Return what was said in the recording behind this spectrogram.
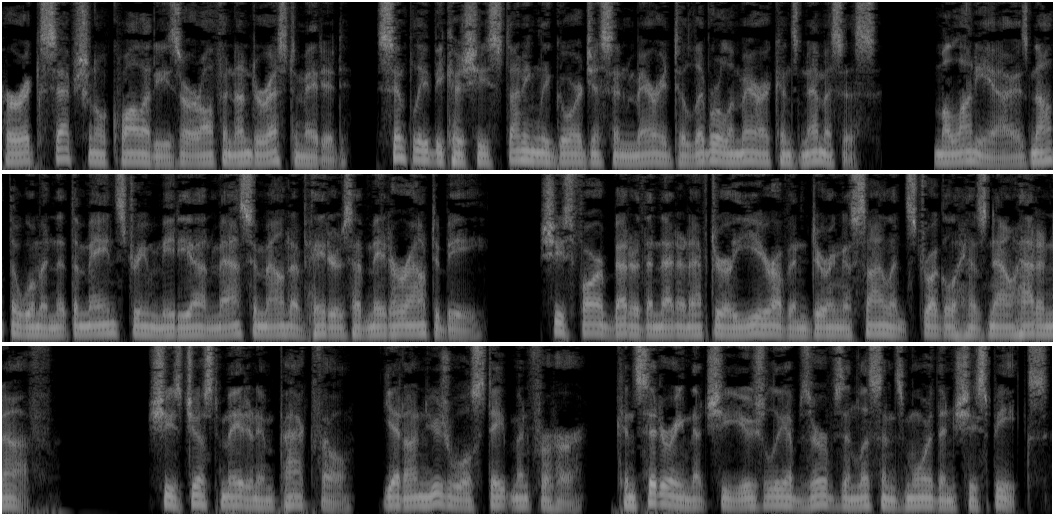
Her exceptional qualities are often underestimated, simply because she's stunningly gorgeous and married to liberal Americans' nemesis. Melania is not the woman that the mainstream media and mass amount of haters have made her out to be. She's far better than that and after a year of enduring a silent struggle has now had enough. She's just made an impactful, yet unusual statement for her, considering that she usually observes and listens more than she speaks.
